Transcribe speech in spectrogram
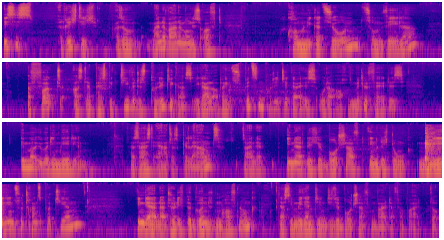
ist es richtig? Also meine Wahrnehmung ist oft, Kommunikation zum Wähler erfolgt aus der Perspektive des Politikers, egal ob er jetzt Spitzenpolitiker ist oder auch im Mittelfeld ist, immer über die Medien. Das heißt, er hat es gelernt, seine inhaltliche Botschaft in Richtung Medien zu transportieren, in der natürlich begründeten Hoffnung, dass die Medien diese Botschaften weiter verbreiten. So,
